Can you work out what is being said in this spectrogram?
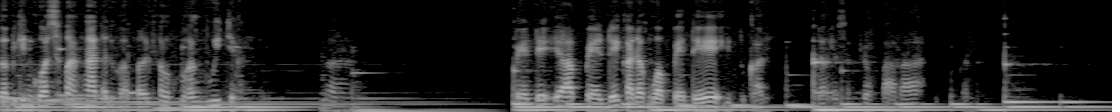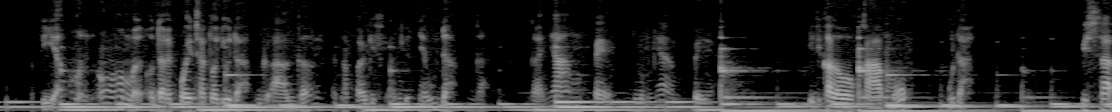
nggak bikin gua semangat. Aduh apalagi kalau kurang duit ya kan. Nah, pede ya pede. Kadang gua pede gitu kan. Kadang insecure parah gitu kan. Berarti ya oh, oh, dari poin satu aja udah gagal ya kan. Apalagi selanjutnya udah nggak nggak nyampe belum nyampe ya. Jadi kalau kamu udah bisa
